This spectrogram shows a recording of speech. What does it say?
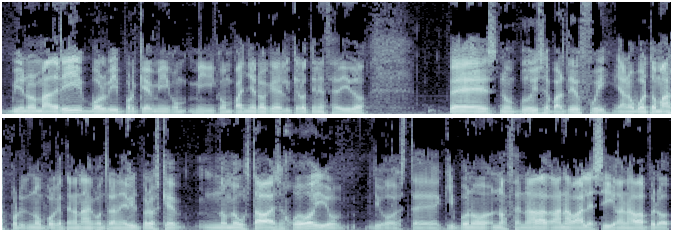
vino el Madrid. Volví porque mi, com- mi compañero que el que lo tiene cedido pues no pudo irse partido y fui. Ya no he vuelto más, por, no porque tenga nada contra Neville, pero es que no me gustaba ese juego y yo digo, este equipo no, no hace nada, gana, vale, sí, ganaba, pero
